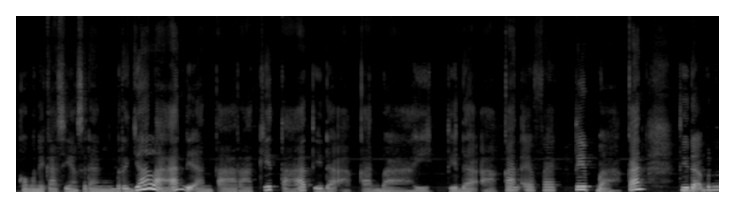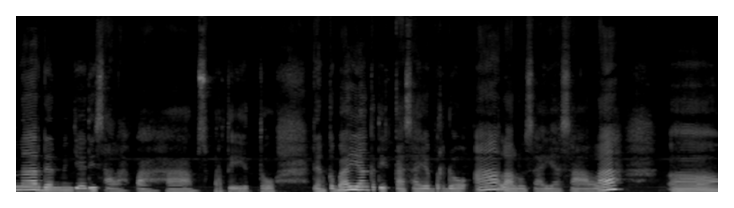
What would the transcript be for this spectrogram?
komunikasi yang sedang berjalan di antara kita tidak akan baik, tidak akan efektif, bahkan tidak benar dan menjadi salah paham seperti itu. Dan kebayang ketika saya berdoa lalu saya salah uh,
